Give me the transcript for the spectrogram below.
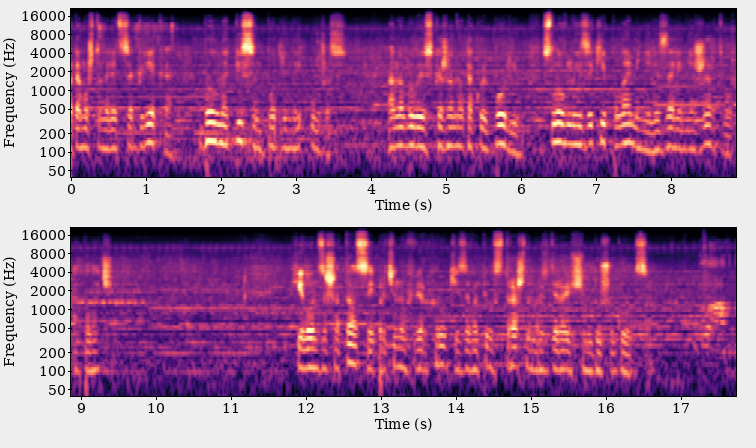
потому что на лице грека был написан подлинный ужас. Оно было искажено такой болью, словно языки пламени лизали не жертву, а палача. Хилон зашатался и, протянув вверх руки, завопил страшным раздирающим душу голосом. Главк,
